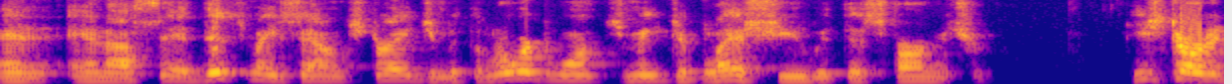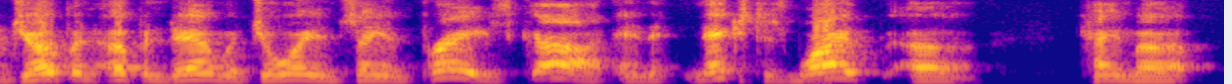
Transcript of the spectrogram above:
And, and I said, This may sound strange, but the Lord wants me to bless you with this furniture. He started jumping up and down with joy and saying, Praise God. And next, his wife uh, came up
